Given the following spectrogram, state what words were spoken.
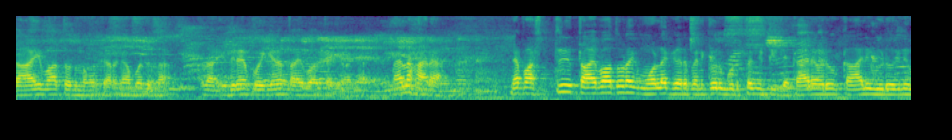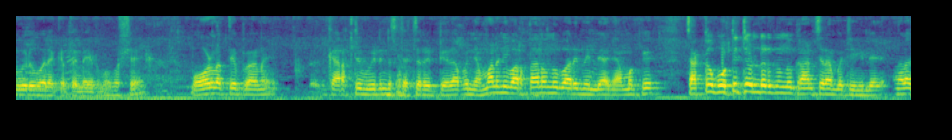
തായ് ഭാഗത്തോടെ നമുക്ക് ഇറങ്ങാൻ പറ്റുന്ന അതാ ഇതിലെ പോയി കഴിഞ്ഞാൽ തായ് ഭാഗത്തേക്ക് ഇറങ്ങാം. നല്ല ഹര. ഞാൻ ഫസ്റ്റ് തായ് ഭാഗത്തോടെ മുകളിലേക്ക് കയറിയപ്പോൾ എനിക്കൊരു പിടുത്തം കിട്ടിയില്ല. കാരണം ഒരു കാലി വീട് ഒഴിഞ്ഞ വീട് പോലെയൊക്കെ തന്നെയായിരുന്നു. പക്ഷേ മുകളിലെത്തിയപ്പോഴാണ് കറക്റ്റ് വീടിന്റെ സ്ട്രക്ചർ കിട്ടിയത്. അപ്പോൾ നമ്മളിനി വർത്താനമൊന്നും പറയുന്നില്ല. നമുക്ക് ചക്ക പൊട്ടിച്ചുകൊണ്ടിരുന്നൊന്നും കാണിച്ചു തരാൻ പറ്റിയില്ലേ? ഞങ്ങളെ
